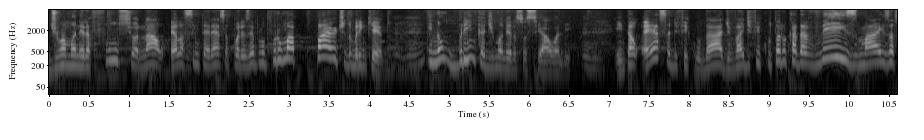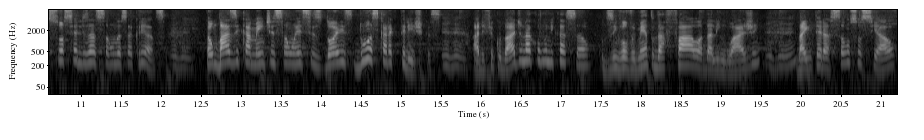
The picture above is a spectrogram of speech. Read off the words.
de uma maneira funcional, ela se interessa, por exemplo, por uma parte do brinquedo uhum. e não brinca de maneira social ali. Uhum. Então, essa dificuldade vai dificultando cada vez mais a socialização dessa criança. Uhum. Então, basicamente, são esses dois duas características: uhum. a dificuldade na comunicação, o desenvolvimento da fala, da linguagem, uhum. da interação social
